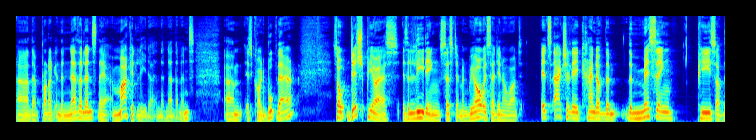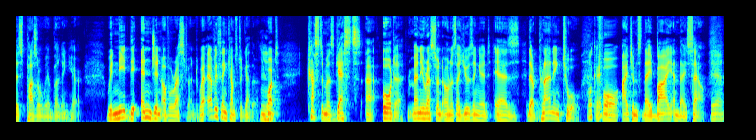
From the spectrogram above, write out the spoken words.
Uh, their product in the Netherlands, they are a market leader in the Netherlands. Um, is called Booq there. So Dish POS is a leading system, and we always said, you know what? It's actually kind of the the missing piece of this puzzle we're building here. We need the engine of a restaurant where everything comes together. What customers, guests uh, order. Many restaurant owners are using it as their planning tool Okay. for items they buy and they sell. Yeah.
